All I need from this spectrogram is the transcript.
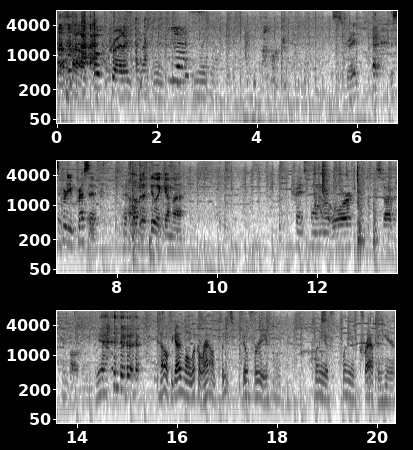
Oh crud! I'm, I'm not gonna. Yes. This is great. This is pretty impressive. I love it. I feel like I'm a transformer or a star of a pinball game. Yeah. Hell, if you guys want to look around, please feel free. Plenty of plenty of crap in here.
